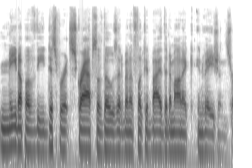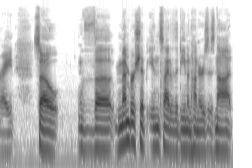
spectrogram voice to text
made up of the disparate scraps of those that have been afflicted by the demonic invasions, right? So the membership inside of the demon hunters is not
